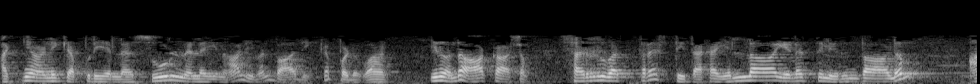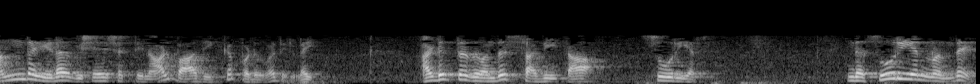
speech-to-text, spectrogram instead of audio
அஜானிக்கு அப்படி அல்ல. சூழ்நிலையினால் இவன் பாதிக்கப்படுவான். இது வந்து ஆகாசம். சர்வத்திர ஸ்திதக. எல்லா இடத்தில் இருந்தாலும் அந்த இட விசேஷத்தினால் பாதிக்கப்படுவதில்லை. அடுத்தது வந்து சவிதா. சூரியன். இந்த சூரியன் வந்து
